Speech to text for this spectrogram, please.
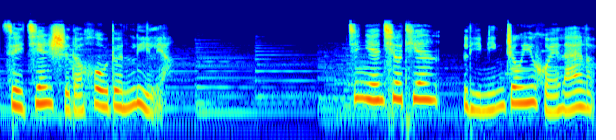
最坚实的后盾力量。今年秋天，李明终于回来了。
